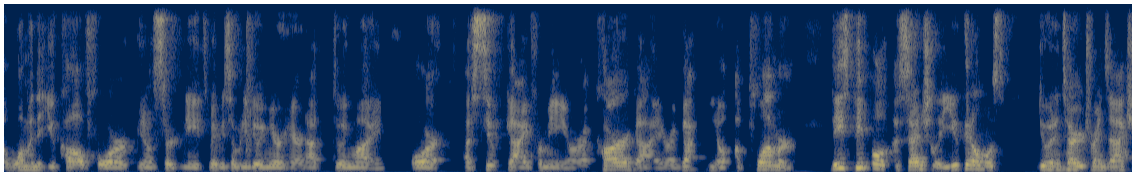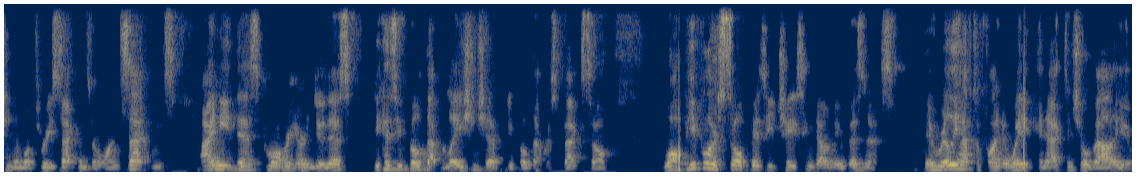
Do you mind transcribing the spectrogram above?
a, woman that you call for, you know, certain needs, maybe somebody doing your hair, not doing mine, or a suit guy for me, or a car guy, or I've got, you know, a plumber. These people, essentially, you can almost do an entire transaction in about three seconds or one sentence. I need this, come over here and do this, because you built that relationship, you built that respect. So while people are so busy chasing down new business, they really have to find a way to connect and show value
